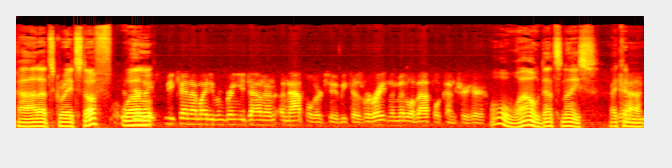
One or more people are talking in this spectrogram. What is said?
Ah, that's great stuff. If well, nice Ken, I might even bring you down an, an apple or two because we're right in the middle of apple country here. oh wow, that's nice. I can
